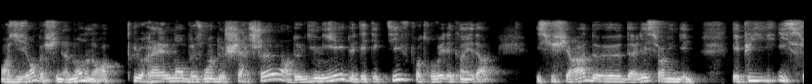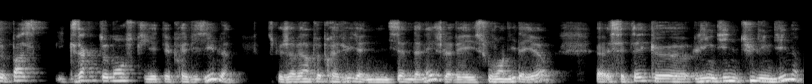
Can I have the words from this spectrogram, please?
en se disant, bah, finalement, on n'aura plus réellement besoin de chercheurs, de limiers, de détectives pour trouver les candidats. Il suffira d'aller sur LinkedIn. Et puis, il se passe exactement ce qui était prévisible, ce que j'avais un peu prévu il y a une dizaine d'années, je l'avais souvent dit d'ailleurs, euh, c'était que LinkedIn tue LinkedIn,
